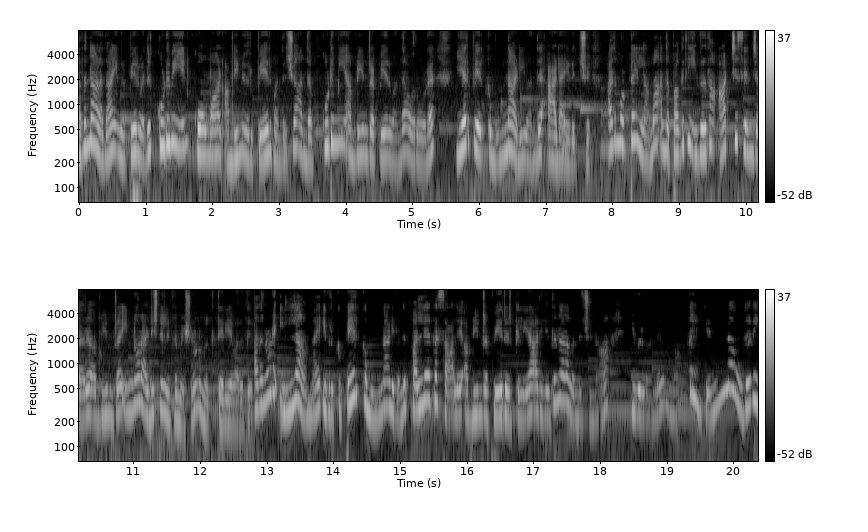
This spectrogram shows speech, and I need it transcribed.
அதனால தான் இவர் பேர் வந்து குடுமியின் கோமான் அப்படின்னு ஒரு பேர் வந்துச்சு. அந்த குடுமி அப்படின்ற பேர் வந்து அவரோட இயற்பெயருக்கு முன்னாடி வந்து ஆட் ஆயிடுச்சு. அது மட்டும் இல்லாமல் அந்த பகுதி இவர் தான் ஆட்சி செஞ்சாரு அப்படின்ற இன்னொரு அடிஷ்னல் இன்ஃபர்மேஷனும் நம்மளுக்கு தெரிய வருது. அதனோட இல்லாமல் இவருக்கு பேருக்கு முன்னாடி வந்து பல்லேக சாலை அப்படின்ற பேர் இருக்கு இல்லையா? அது எதனால வந்துச்சுன்னா இவர் வந்து மக்கள் என்ன உதவி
